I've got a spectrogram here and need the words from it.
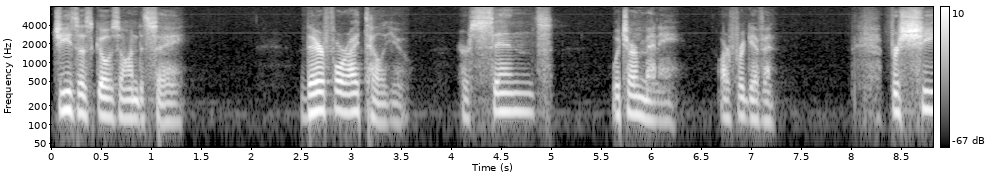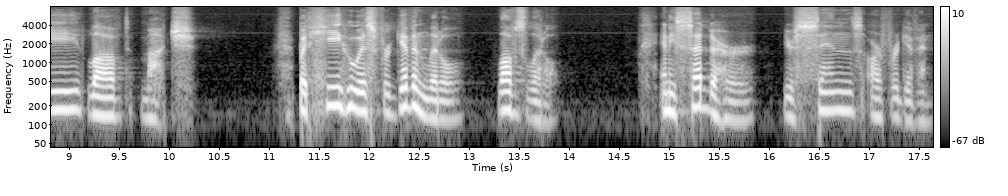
Jesus goes on to say, Therefore I tell you, her sins, which are many, are forgiven. For she loved much. But he who is forgiven little loves little. And he said to her, Your sins are forgiven.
